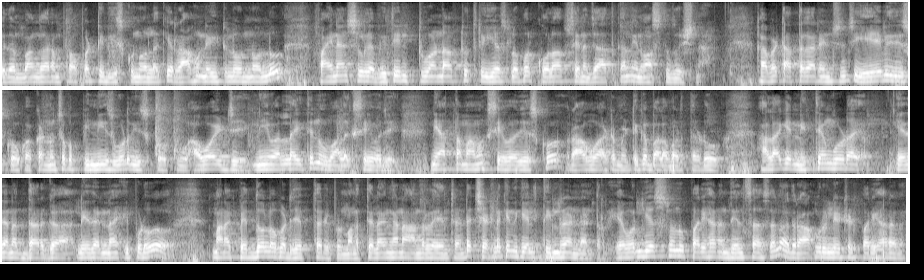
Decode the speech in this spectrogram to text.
ఏదైనా బంగారం ప్రాపర్టీ తీసుకున్న వాళ్ళకి రాహు నెగిటివ్లో ఉన్న వాళ్ళు ఫైనాన్షియల్గా within two and half to three years లోపల కొలాప్స్ అయిన జాతకాలు నేను వస్తు చూసిన. కాబట్టి అత్తగారి ఇంటి నుంచి ఏమీ తీసుకోకు. అక్కడ నుంచి ఒక పిన్నీస్ కూడా తీసుకోకు. అవాయిడ్ చేయి. నీ వల్ల అయితే నువ్వు వాళ్ళకి సేవ చేయి. నీ అత్తమామకు సేవ చేసుకో. రాహు ఆటోమేటిక్గా బలపడతాడు. అలాగే నిత్యం కూడా ఏదైనా దర్గా లేదన్నా ఇప్పుడు మనకు పెద్దోళ్ళు ఒకటి చెప్తారు. ఇప్పుడు మన తెలంగాణ ఆంధ్రలో ఏంటంటే చెట్ల కిందకి వెళ్ళి తినరండి అంటారు. ఎవరు చేస్తున్న నువ్వు పరిహారం తెలుసా అసలు? అది రాహు రిలేటెడ్ పరిహారమే.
